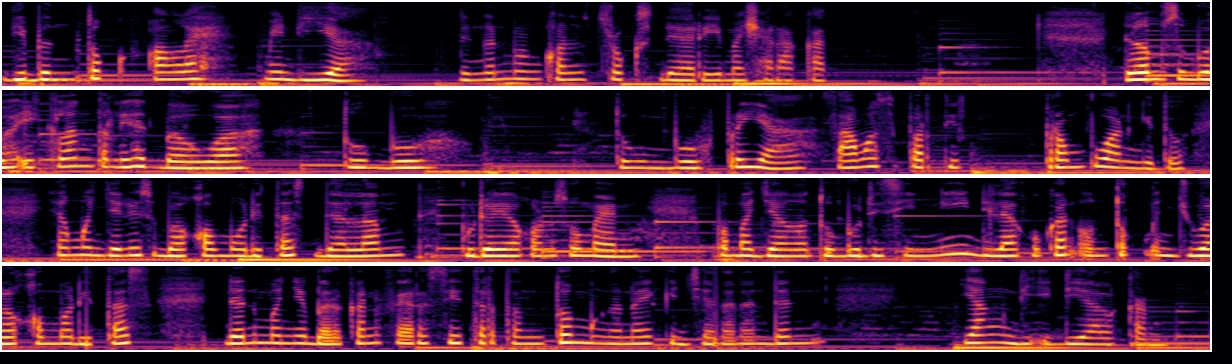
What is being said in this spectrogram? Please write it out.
dibentuk oleh media dengan mengkonstruksi dari masyarakat. Dalam sebuah iklan terlihat bahwa tubuh tubuh pria sama seperti perempuan gitu yang menjadi sebuah komoditas dalam budaya konsumen. Pemajangan tubuh di sini dilakukan untuk menjual komoditas dan menyebarkan versi tertentu mengenai kejantanan dan yang diidealkan.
